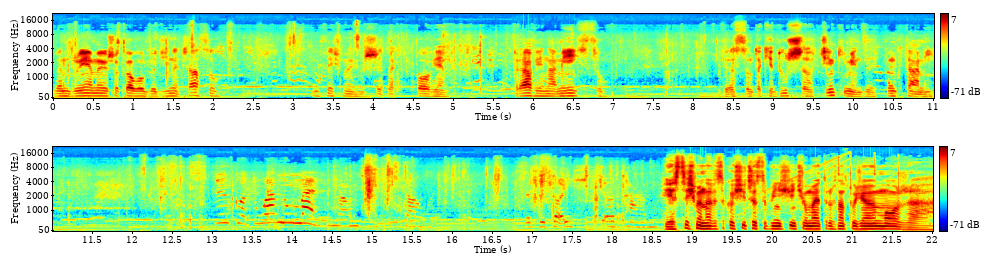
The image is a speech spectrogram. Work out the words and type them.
wędrujemy już około godziny czasu. Jesteśmy już, że tak powiem, prawie na miejscu. Teraz są takie dłuższe odcinki między punktami. Jesteśmy na wysokości 350 metrów nad poziomem morza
